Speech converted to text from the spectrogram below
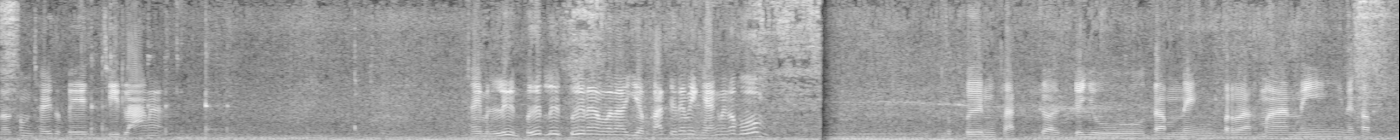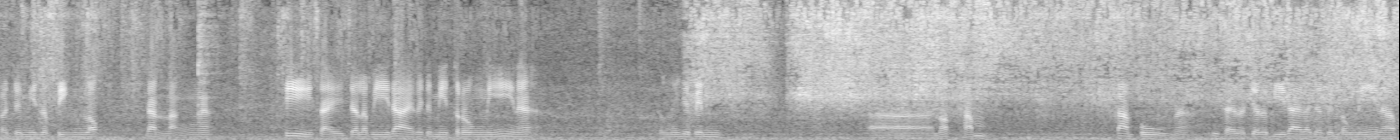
เราต้องใช้สเปรย์ฉีดล้างนะให้มันลื่นปื๊ดลื่นปื๊ดนะเวลาเหยียบคลัตช์จะได้ไม่แข็งนะครับผม ปืนคลัตก็จะอยู่ตำแหน่งประมาณนี้นะครับ ก็จะมีสปริงล็อกด้านหลังนะ ที่ใส่จระบีได้ก็จะมีตรงนี้นะ ตรงนี้จะเป็นน็อตค้ำก้ามปูนะ ที่ใส่รถจระบีได้ก็จะเป็นตรงนี้นะครับ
